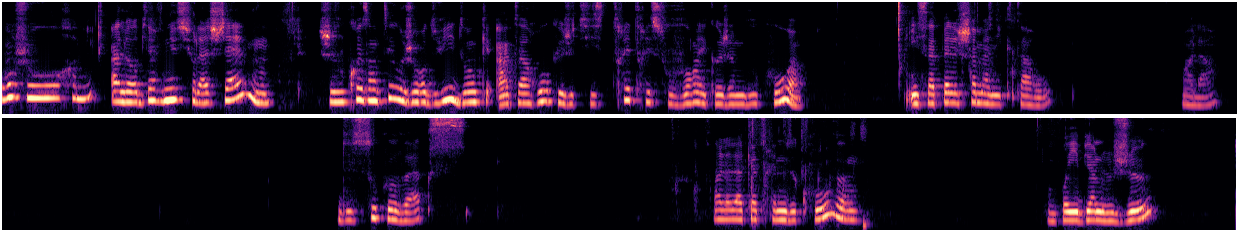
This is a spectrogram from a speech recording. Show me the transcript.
Bonjour, alors bienvenue sur la chaîne. Je vais vous présenter aujourd'hui donc un tarot que j'utilise très très souvent et que j'aime beaucoup. Il s'appelle Shamanic Tarot. Voilà. De Sukovax. Voilà la quatrième de couve. vous voyez bien le jeu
